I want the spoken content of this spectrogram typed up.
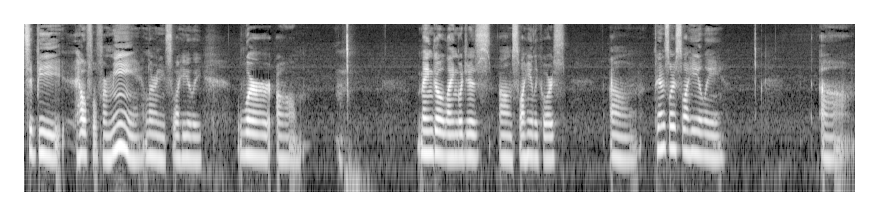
to be helpful for me learning Swahili were um, Mango Languages um, Swahili course, um, Pimsleur Swahili, um,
